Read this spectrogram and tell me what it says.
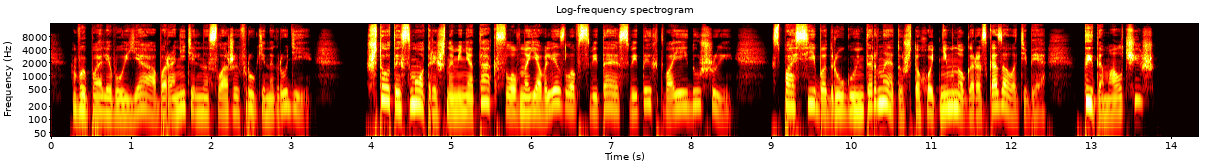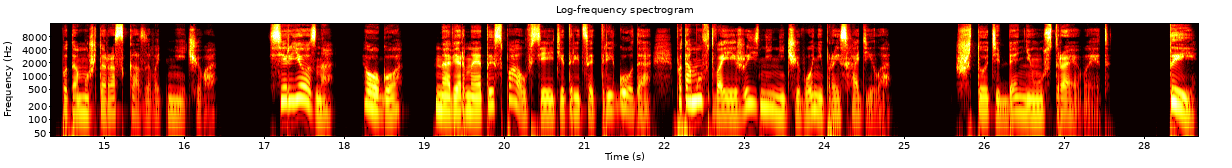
— выпаливаю я, оборонительно сложив руки на груди. «Что ты смотришь на меня так, словно я влезла в святая святых твоей души? Спасибо другу интернету, что хоть немного рассказала тебе. Ты-то молчишь?» потому что рассказывать нечего. Серьезно? Ого! Наверное, ты спал все эти 33 года, потому в твоей жизни ничего не происходило. Что тебя не устраивает? Ты!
